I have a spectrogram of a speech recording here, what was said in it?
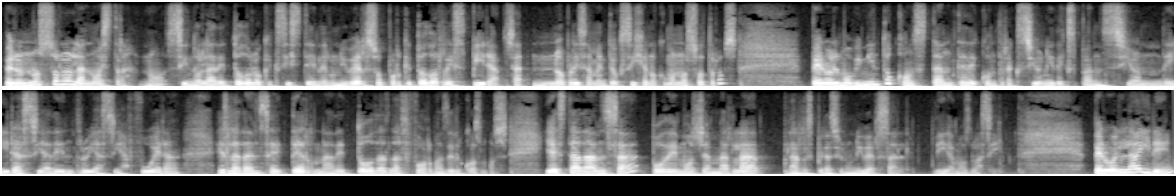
pero no solo la nuestra, ¿no? sino la de todo lo que existe en el universo, porque todo respira, o sea, no precisamente oxígeno como nosotros, pero el movimiento constante de contracción y de expansión, de ir hacia adentro y hacia afuera, es la danza eterna de todas las formas del cosmos. Y a esta danza podemos llamarla la respiración universal, digámoslo así. Pero el aire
